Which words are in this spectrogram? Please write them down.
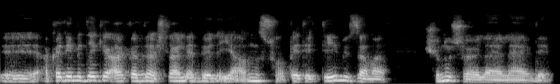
Ee, akademideki arkadaşlarla böyle yalnız sohbet ettiğimiz zaman şunu söylerlerdi.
